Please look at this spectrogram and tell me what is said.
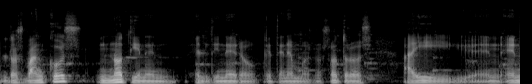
los bancos no tienen el dinero que tenemos nosotros ahí en,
